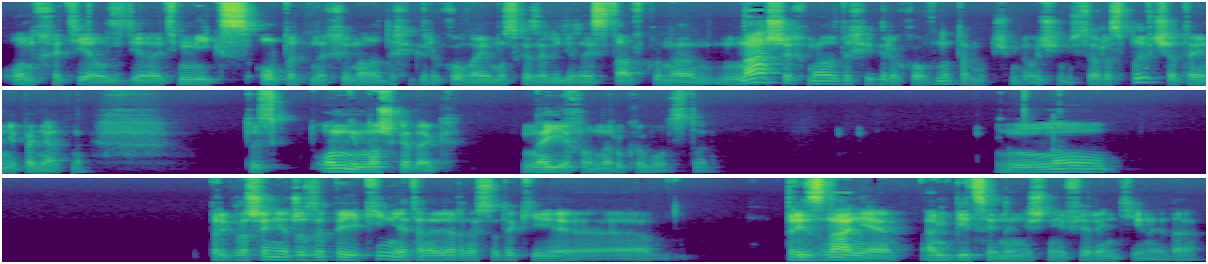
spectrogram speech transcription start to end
он хотел сделать микс опытных и молодых игроков, а ему сказали делать ставку на наших молодых игроков. Ну, там, в общем, очень все расплывчато и непонятно. То есть он немножко так наехал на руководство. Но приглашение Джузеппе Якини это, наверное, все-таки э, признание амбиций нынешней Ферентины, да.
